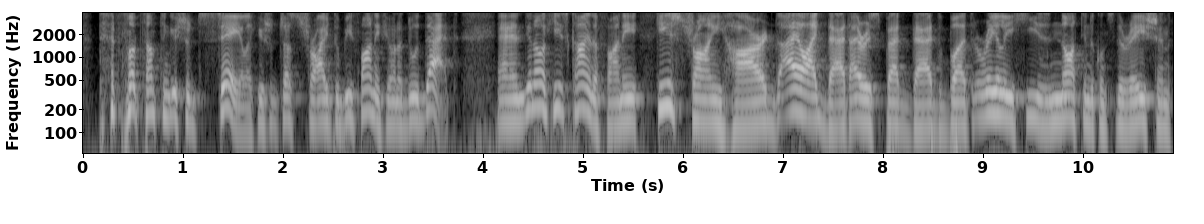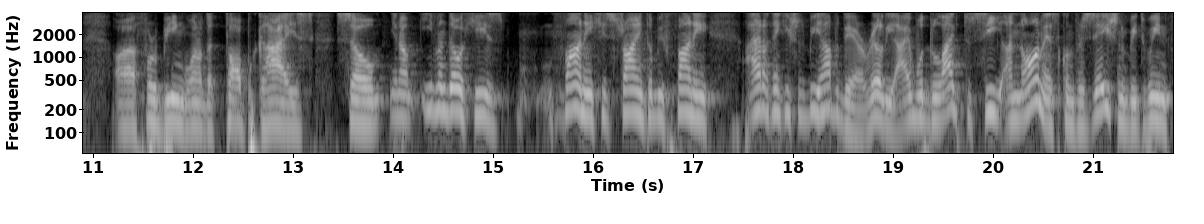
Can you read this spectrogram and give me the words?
That's not something you should say like you should just try to be funny if you want to do that. And you know he's kind of funny. He's trying hard. I like that. I respect that. But really he's not in the consideration uh, for being one of the top guys. So you know even though he's funny, he's trying to be funny. I don't think he should be up there, really. I would like to see an honest conversation between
